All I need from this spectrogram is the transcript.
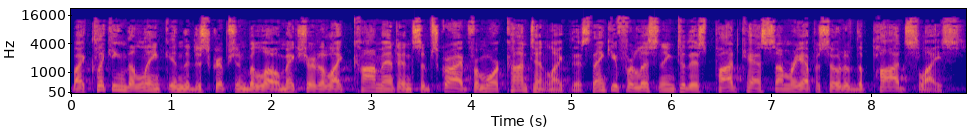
by clicking the link in the description below. Make sure to like, comment, and subscribe for more content like this. Thank you for listening to this podcast summary episode of the Pod Slice.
